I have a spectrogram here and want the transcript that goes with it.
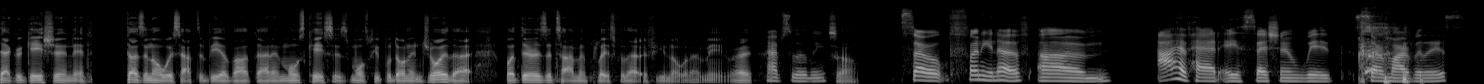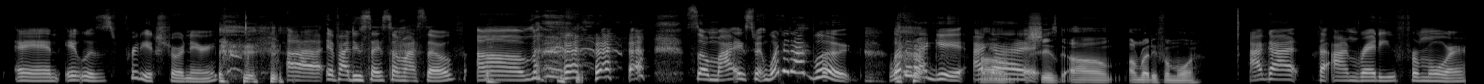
degradation. It doesn't always have to be about that. In most cases, most people don't enjoy that, but there is a time and place for that, if you know what I mean, right? Absolutely. So, So, funny enough, um, I have had a session with Sir Marvelous, and it was pretty extraordinary. uh, if I do say so myself. Um, so my experience. What did I book? What did I get? I um, got. she's. Um, I'm ready for more. I got the I'm ready for more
